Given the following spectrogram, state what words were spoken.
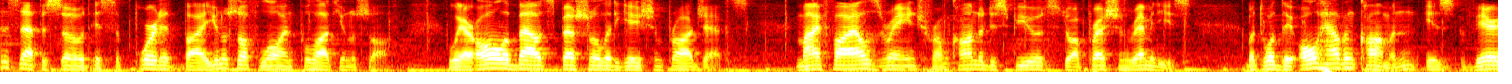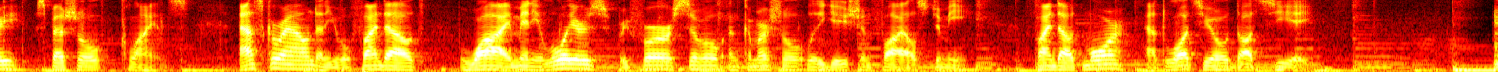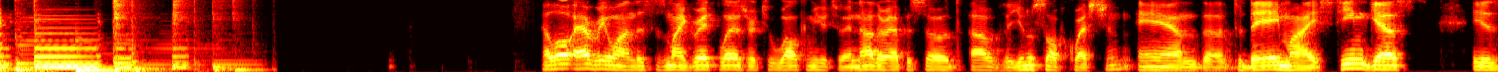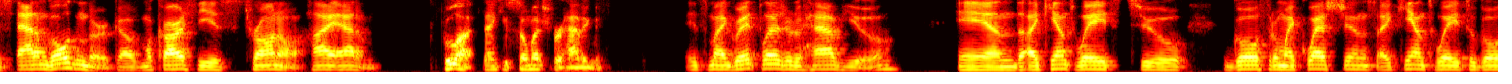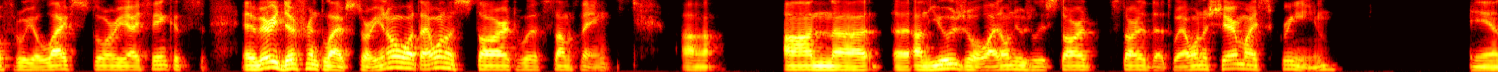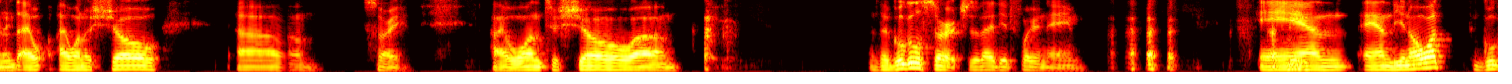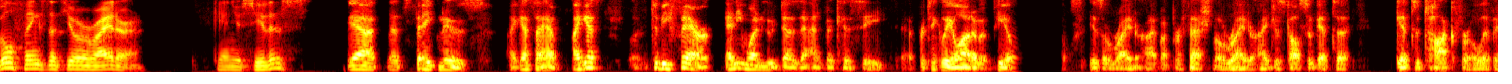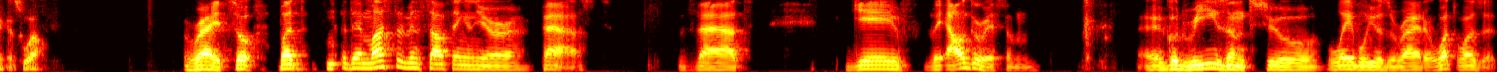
This episode is supported by Yunusov Law and Pulat Yunusov. We are all about special litigation projects. My files range from condo disputes to oppression remedies, but what they all have in common is very special clients. Ask around and you will find out why many lawyers refer civil and commercial litigation files to me. Find out more at lawto.ca. everyone. This is my great pleasure to welcome you to another episode of the Yunusov Question. And uh, today, my esteemed guest is Adam Goldenberg of McCarthy's Toronto. Hi, Adam. Pulat, thank you so much for having me. It's my great pleasure to have you. And I can't wait to go through my questions. I can't wait to go through your life story. I think it's a very different life story. You know what? I want to start with something uh, uh, uh, unusual. I don't usually start started that way. I want to share my screen, and I I want to show. Um, sorry, I want to show um, the Google search that I did for your name. and and you know what? Google thinks that you're a writer. Can you see this? Yeah that's fake news. I guess i have i guess to be fair anyone who does advocacy particularly a lot of appeals is a writer. I'm a professional writer. I just also get to get to talk for a living as well. Right. So but there must have been something in your past that gave the algorithm a good reason to label you as a writer. What was it?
